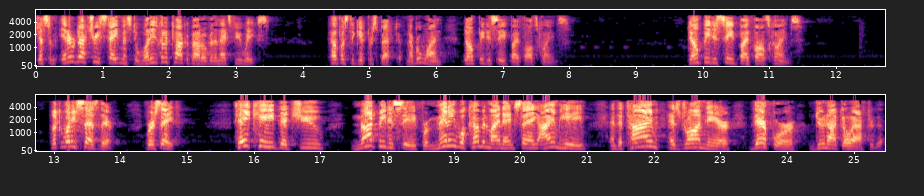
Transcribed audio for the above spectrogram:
Just some introductory statements to what he's going to talk about over the next few weeks. Help us to get perspective. Number one, don't be deceived by false claims. Don't be deceived by false claims. Look at what he says there. Verse 8. Take heed that you not be deceived, for many will come in my name, saying, I am he, and the time has drawn near, therefore do not go after them.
